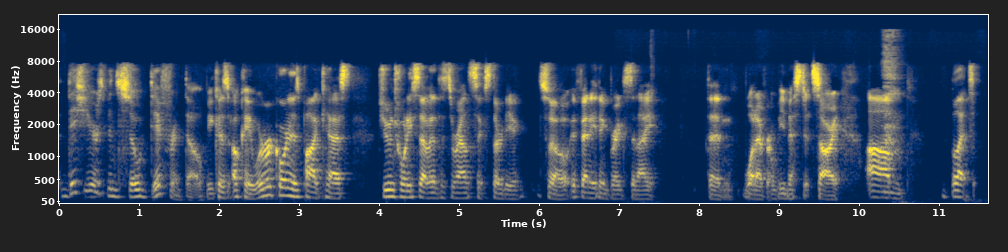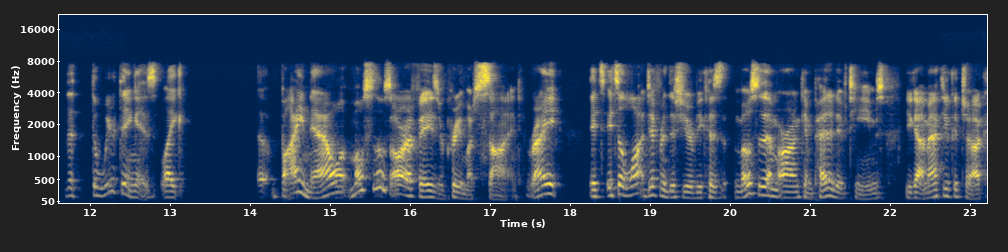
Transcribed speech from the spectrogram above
this year has been so different though because okay, we're recording this podcast June twenty seventh. It's around six thirty. So if anything breaks tonight, then whatever, we missed it. Sorry. Um, but the the weird thing is like uh, by now most of those RFAs are pretty much signed, right? It's it's a lot different this year because most of them are on competitive teams. You got Matthew Tkachuk.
